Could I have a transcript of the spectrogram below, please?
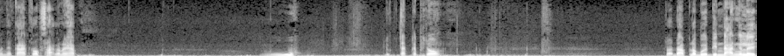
บรรยากาศรอบสระกันหน่อยครับโอ้ลึกจัดครับพี่น้อง ระดับระเบิดดินดานกันเลย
